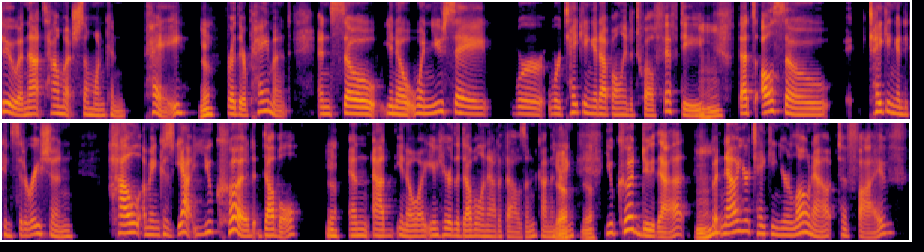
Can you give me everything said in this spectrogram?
too and that's how much someone can pay Yeah. for their payment and so you know when you say we're we're taking it up only to 1250 Mhm. that's also eh, taking into consideration how i mean because yeah you could double Yeah. and add you know you hear the double and add a thousand kind of yeah thing yeah you could do that Mhm. but now you're taking your loan out to five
